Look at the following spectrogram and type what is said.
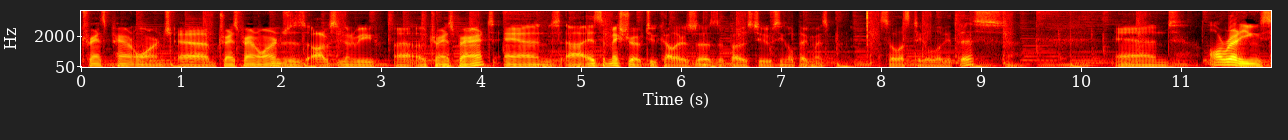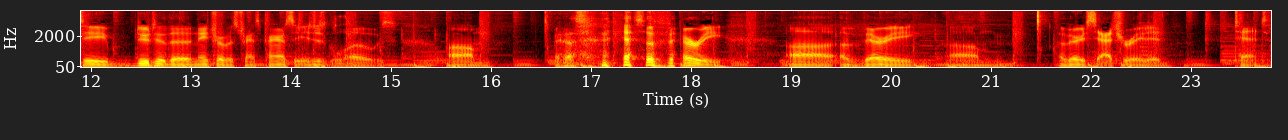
transparent orange. Uh, transparent orange is obviously going to be uh, transparent, and uh, it's a mixture of two colors as opposed to single pigments. So let's take a look at this. And already you can see, due to the nature of its transparency, it just glows. Um, it, has, it has a very, uh, a very, um, a very saturated tint.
